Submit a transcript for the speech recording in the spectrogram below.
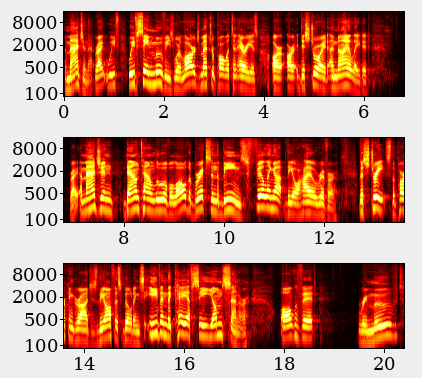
Imagine that, right? We've, we've seen movies where large metropolitan areas are, are destroyed, annihilated. Right? Imagine downtown Louisville, all the bricks and the beams filling up the Ohio River. The streets, the parking garages, the office buildings, even the KFC Yum Center, all of it removed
